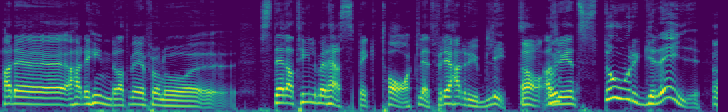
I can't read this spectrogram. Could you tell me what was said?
hade, hade hindrat mig från att eh, ställa till med det här spektaklet, för det hade det ju blivit. Ja. Alltså det är en stor grej! Ja.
